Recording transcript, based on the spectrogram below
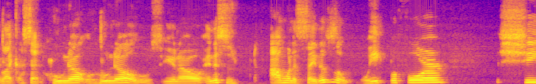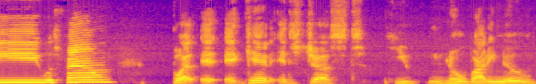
like I said, who know, who knows, you know? And this is, I want to say, this is a week before she was found, but it again, it's just you. Nobody knew,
